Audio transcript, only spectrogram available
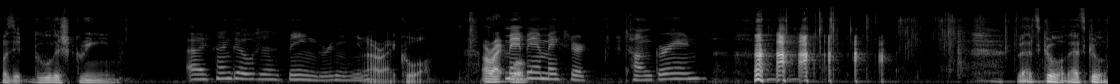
was it ghoulish green? I think it was just being green. All right, cool. All right, well, Maybe it makes your tongue green. That's cool. That's cool.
